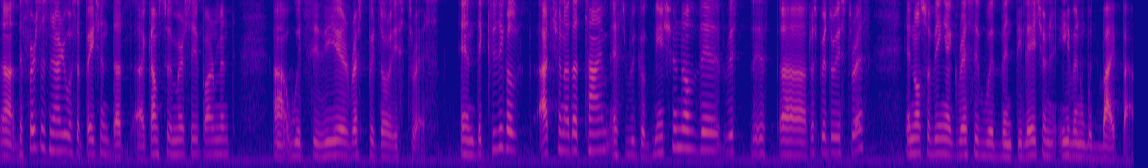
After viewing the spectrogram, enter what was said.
uh, the first scenario was a patient that uh, comes to the emergency department uh, with severe respiratory stress. And the critical action at that time is recognition of the, the respiratory stress and also being aggressive with ventilation even with BiPAP.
